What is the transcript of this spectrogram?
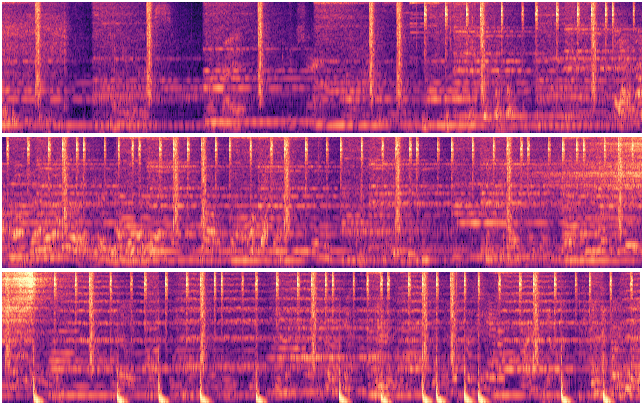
I think it works. Wanna try it?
